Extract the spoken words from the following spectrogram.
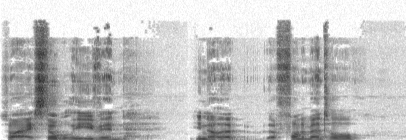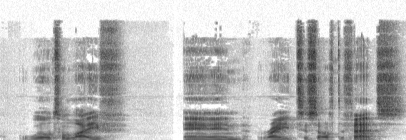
So I still believe in, you know, that the fundamental will to life and right to self defense,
